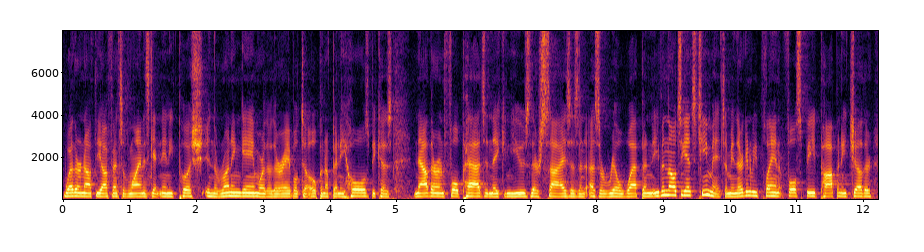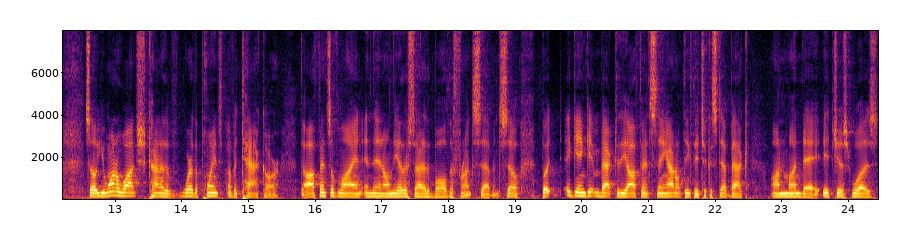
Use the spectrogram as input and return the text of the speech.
whether or not the offensive line is getting any push in the running game, whether they're able to open up any holes, because now they're in full pads and they can use their size as, an, as a real weapon, even though it's against teammates. I mean, they're going to be playing at full speed, popping each other. So you want to watch kind of where the points of attack are the offensive line, and then on the other side of the ball, the front seven. So, but again, getting back to the offense thing, I don't think they took a step back on Monday. It just was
